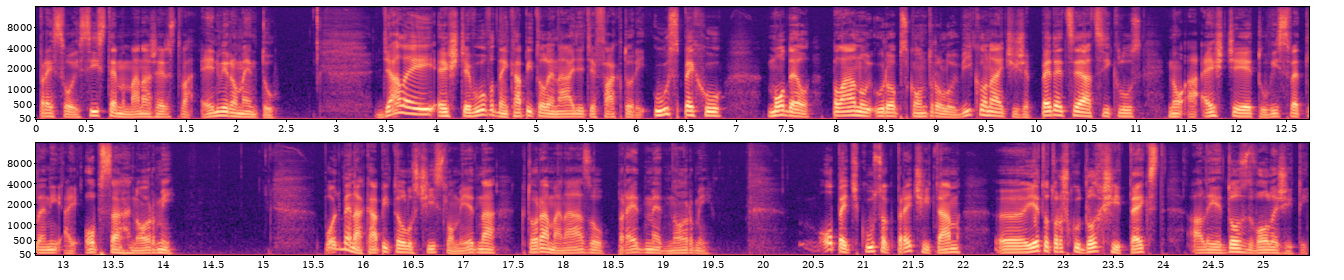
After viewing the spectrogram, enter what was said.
pre svoj systém manažerstva environmentu. Ďalej ešte v úvodnej kapitole nájdete faktory úspechu, model Plánuj, urob, skontroluj, vykonaj, čiže PDCA cyklus, no a ešte je tu vysvetlený aj obsah normy. Poďme na kapitolu s číslom 1, ktorá má názov Predmet normy. Opäť kúsok prečítam, e, je to trošku dlhší text, ale je dosť dôležitý.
